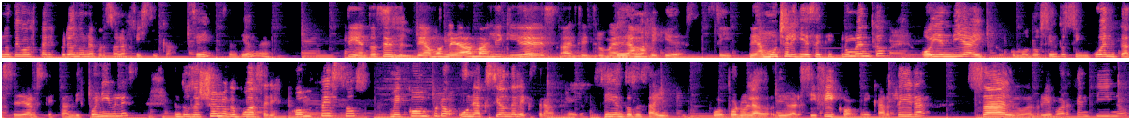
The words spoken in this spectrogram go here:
no tengo que estar esperando a una persona física. ¿Sí? ¿Se entiende? Sí, entonces, Sí. digamos, le da más liquidez a este instrumento. Le da más liquidez, sí. Le da mucha liquidez a este instrumento. Hoy en día hay como 250 CDRs que están disponibles. Entonces yo lo que puedo hacer es, con pesos, me compro una acción del extranjero. ¿sí? Entonces ahí, por, por un lado, diversifico mi cartera, salgo del riesgo argentino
